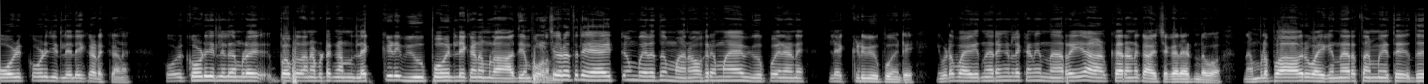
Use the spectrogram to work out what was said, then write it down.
കോഴിക്കോട് ജില്ലയിലേക്ക് കിടക്കുകയാണ് കോഴിക്കോട് ജില്ലയിൽ നമ്മൾ ഇപ്പോൾ പ്രധാനപ്പെട്ട കാണുന്ന ലക്കിടി വ്യൂ പോയിന്റിലേക്കാണ് നമ്മൾ ആദ്യം പോകുന്നത് ചുരത്തിലെ ഏറ്റവും വലുത് മനോഹരമായ വ്യൂ പോയിന്റാണ് ലക്കിടി വ്യൂ പോയിന്റ് ഇവിടെ വൈകുന്നേരങ്ങളിലേക്കാണെങ്കിൽ നിറയെ ആൾക്കാരാണ് കാഴ്ചക്കാരായിട്ടുണ്ടാവുക നമ്മളിപ്പോൾ ആ ഒരു വൈകുന്നേര സമയത്ത് ഇത്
